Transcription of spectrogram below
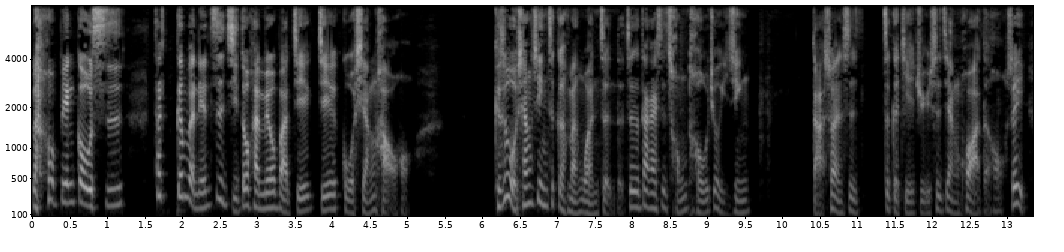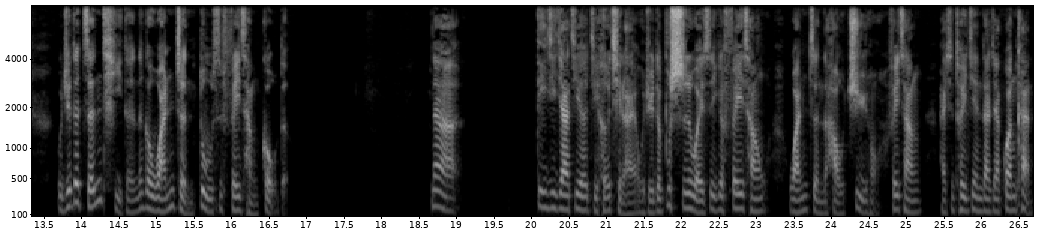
然后边构思，他根本连自己都还没有把结结果想好，哈。可是我相信这个蛮完整的，这个大概是从头就已经。打算是这个结局是这样画的哦，所以我觉得整体的那个完整度是非常够的。那第一季加第二季合起来，我觉得不失为是一个非常完整的好剧哦，非常还是推荐大家观看。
